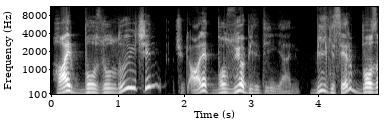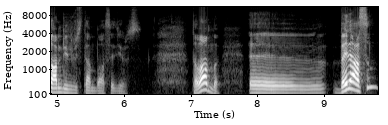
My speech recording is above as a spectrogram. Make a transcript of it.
Hayır bozulduğu için çünkü alet bozuyor bildiğin yani. Bilgisayarı bozan bir virüsten bahsediyoruz. Tamam mı? Ee, velhasıl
